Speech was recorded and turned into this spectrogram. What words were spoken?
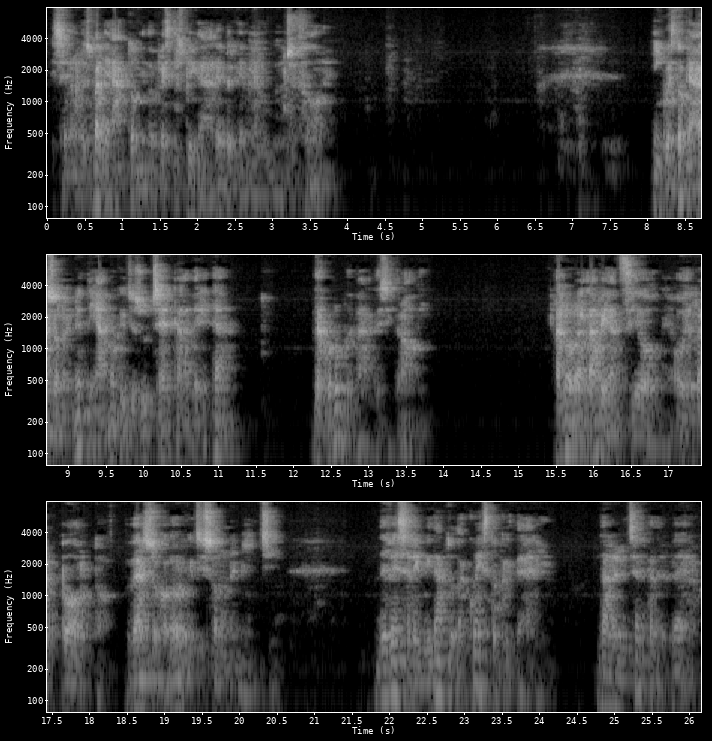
e se non è sbagliato mi dovresti spiegare perché mi allungo il ceffone. In questo caso noi notiamo che Gesù cerca la verità, da qualunque parte si trovi. Allora la reazione o il rapporto verso coloro che ci sono nemici deve essere guidato da questo criterio, dalla ricerca del vero.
